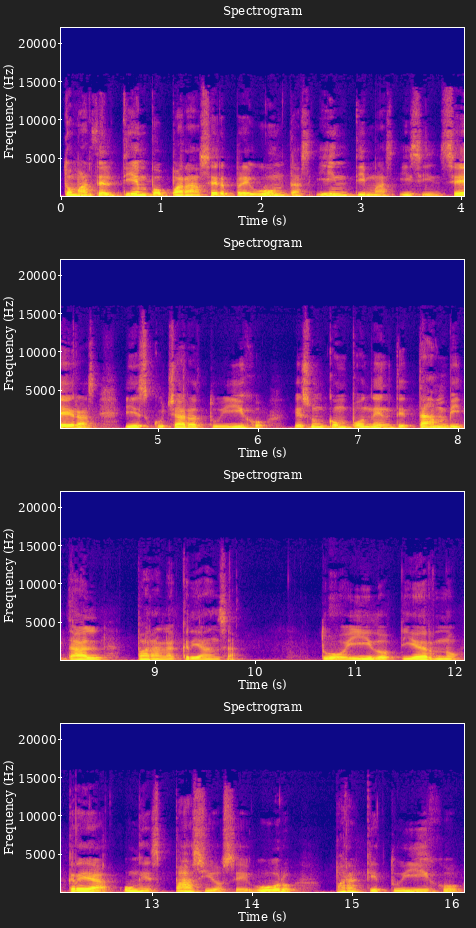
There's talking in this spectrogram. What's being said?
tomarte el tiempo para hacer preguntas íntimas y sinceras y escuchar a tu hijo es un componente tan vital para la crianza. Tu oído tierno crea un espacio seguro para que tu hijo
